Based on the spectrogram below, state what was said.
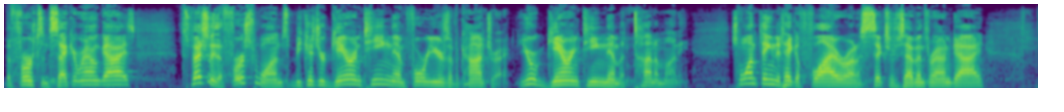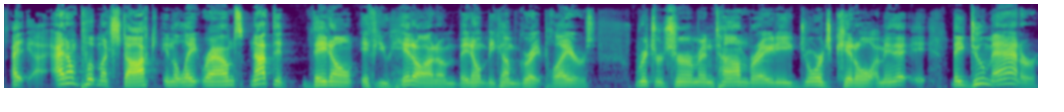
the first and second round guys, especially the first ones, because you're guaranteeing them four years of a contract. You're guaranteeing them a ton of money. It's one thing to take a flyer on a sixth or seventh round guy. I, I don't put much stock in the late rounds. Not that they don't, if you hit on them, they don't become great players. Richard Sherman, Tom Brady, George Kittle. I mean, they, they do matter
